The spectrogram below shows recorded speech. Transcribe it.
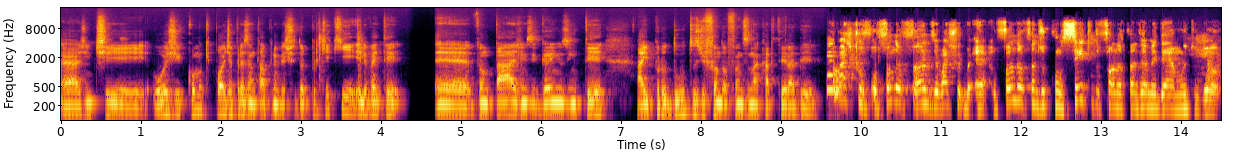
é, a gente hoje, como que pode apresentar para o investidor, por que, que ele vai ter é, vantagens e ganhos em ter aí produtos de fund of funds na carteira dele? Eu acho que o, o fund of funds, eu acho é, o fund of funds, o conceito do fund of funds é uma ideia muito boa.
